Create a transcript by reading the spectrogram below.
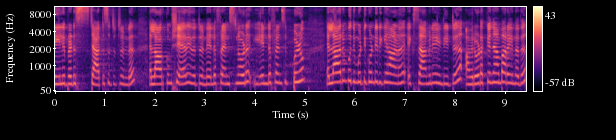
ഡെയിലി ബ്രെഡ് സ്റ്റാറ്റസ് ഇട്ടിട്ടുണ്ട്. എല്ലാവർക്കും ഷെയർ ചെയ്തിട്ടുണ്ട്. എന്റെ ഫ്രണ്ട്സിനോട് എന്റെ ഫ്രണ്ട്സ് ഇപ്പോഴും എല്ലാവരും ബുദ്ധിമുട്ടിക്കൊണ്ടിരിക്കുകയാണ്. എക്സാമിന് വേണ്ടിയിട്ട് അവരോടൊക്കെ ഞാൻ പറയുന്നത്.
